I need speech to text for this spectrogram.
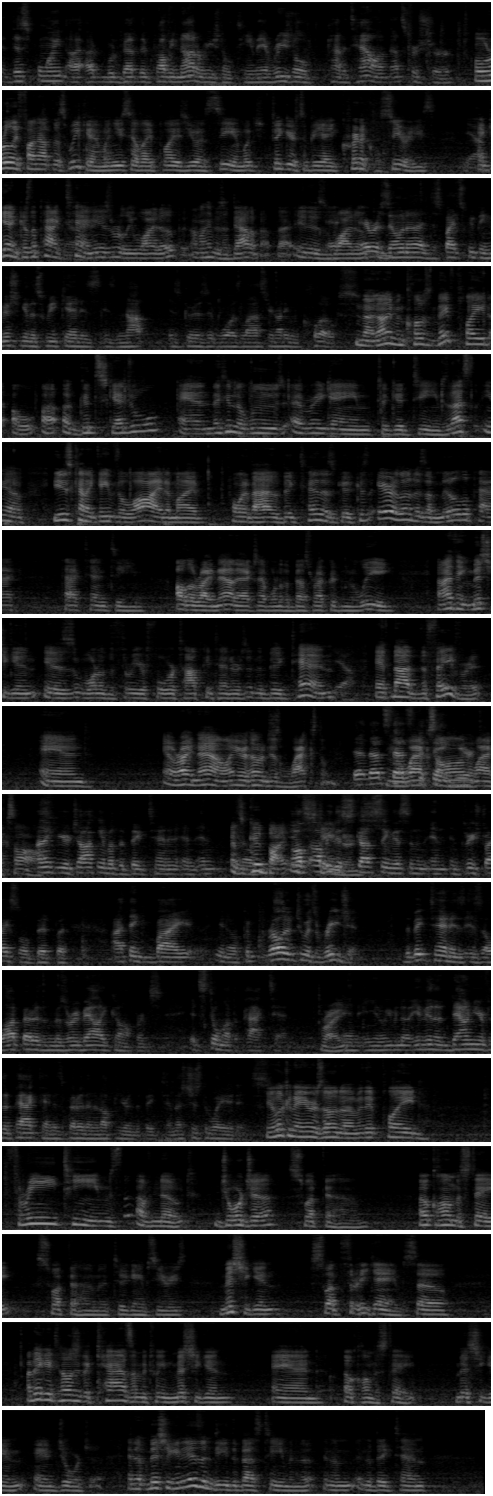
at this point, I, I would bet they're probably not a regional team. They have regional kind of talent, that's for sure. Well, we'll really find out this weekend when UCLA plays USC, and which figures to be a critical series. Yeah. Again, because the Pac-10 is really wide open. I don't think there's a doubt about that. It is A- wide open. Arizona, despite sweeping Michigan this weekend, is, is not as good as it was last year. Not even close. No, not even close. They've played a, a, a good schedule, and they seem to lose every game to good teams. That's you know, you just kind of gave the lie to my point about how the Big Ten is good because Arizona is a middle of the pack Pac-10 team. Although right now they actually have one of the best records in the league, and I think Michigan is one of the three or four top contenders in the Big Ten, Yeah. if not the favorite. And you know, right now Arizona just waxed them. That, that's You know, that's wax the thing on, here. wax off. I think you're talking about the Big Ten, and, and, and It's know, good by I'll, I'll be discussing this in, in, in three strikes a little bit, but I think by you know relative to its region, the Big Ten is, is a lot better than the Missouri Valley Conference. It's still not the Pac-10, right. and you know even though, even a down year for the Pac-10 is better than an up year in the Big Ten. That's just the way it is. You're looking at Arizona. I mean, they've played three teams of note. Georgia swept at home. Oklahoma State swept at home in a two-game series. Michigan swept three games. So I think it tells you the chasm between Michigan and Oklahoma State, Michigan and Georgia. And if Michigan is indeed the best team in the in the, in the Big Ten,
